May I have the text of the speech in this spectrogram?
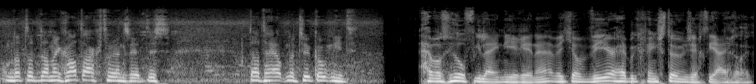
Omdat er dan een gat achter hen zit. Dus dat helpt natuurlijk ook niet. Hij was heel filijn hierin. Hè? Weet je wel, weer heb ik geen steun, zegt hij eigenlijk.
